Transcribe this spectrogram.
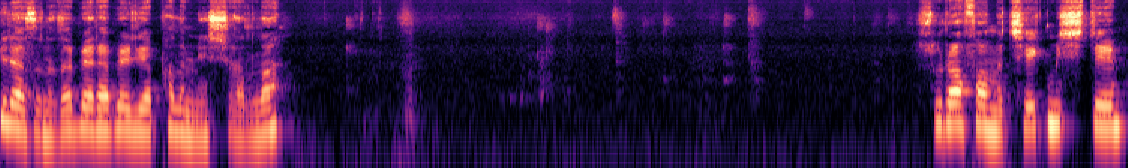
Birazını da beraber yapalım inşallah. Surafamı çekmiştim.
